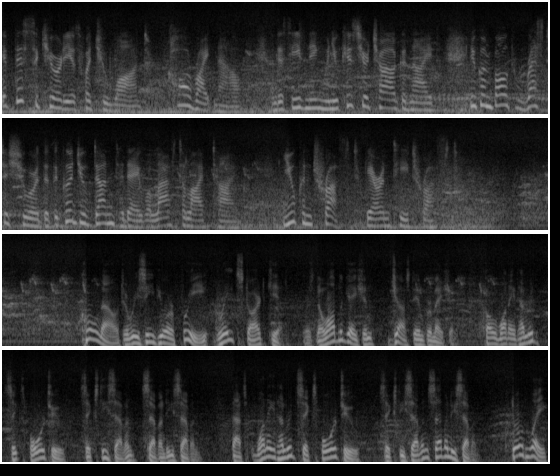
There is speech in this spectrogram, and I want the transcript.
If this security is what you want, call right now. And this evening, when you kiss your child goodnight, you can both rest assured that the good you've done today will last a lifetime. You can trust Guarantee Trust. Call now to receive your free Great Start Kit. There's no obligation, just information. Call 1-800-642-6777. That's 1-800-642-6777. Don't wait.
